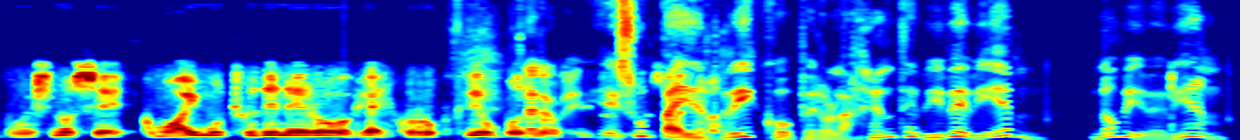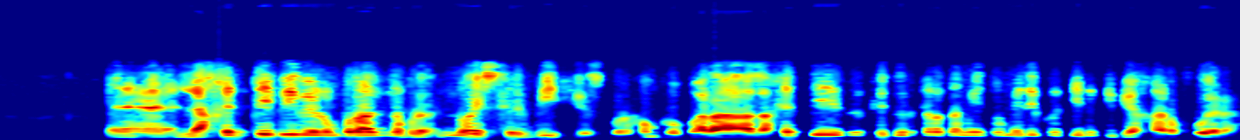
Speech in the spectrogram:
pues no sé, como hay mucho dinero y hay corrupción, pues es un país rico, pero la gente vive bien, no vive bien. Eh, la gente vive en un no hay servicios, por ejemplo, para la gente que recibir tratamiento médico tiene que viajar fuera,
